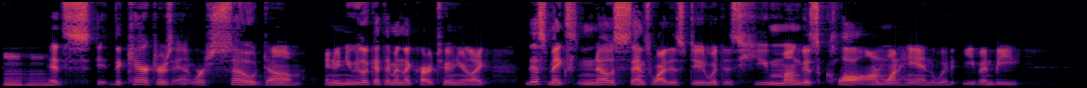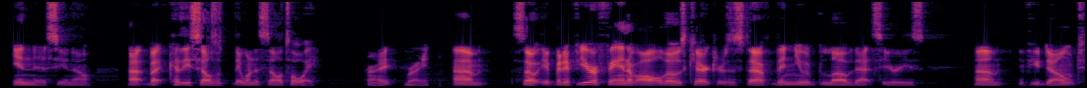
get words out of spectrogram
hmm it's it, the characters and were so dumb, and when you look at them in the cartoon, you're like, this makes no sense. Why this dude with this humongous claw on one hand would even be in this, you know? Uh, but because he sells, they want to sell a toy, right? Right. Um, so, it, but if you're a fan of all those characters and stuff, then you would love that series. Um, if you don't,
